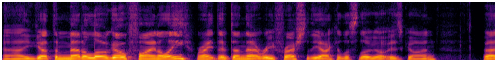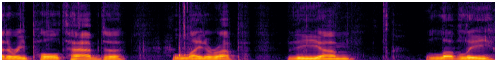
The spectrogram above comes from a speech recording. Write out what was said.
Uh, you got the Meta logo, finally, right? They've done that refresh, so the Oculus logo is gone battery pull tab to light her up. The um, lovely,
